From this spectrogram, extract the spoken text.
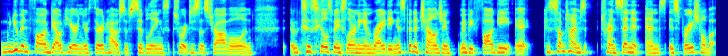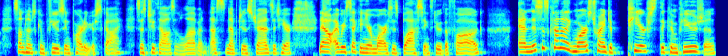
you've been fogged out here in your third house of siblings, short distance travel, and uh, skills based learning and writing. It's been a challenging, maybe foggy eh, because sometimes transcendent and inspirational, but sometimes confusing part of your sky since 2011. That's Neptune's transit here. Now, every second year, Mars is blasting through the fog. And this is kind of like Mars trying to pierce the confusion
